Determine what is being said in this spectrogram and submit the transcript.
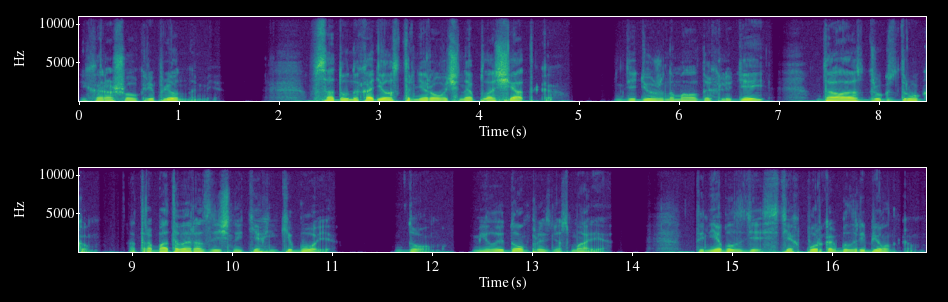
и хорошо укрепленными. В саду находилась тренировочная площадка, где дюжина молодых людей дралась друг с другом, отрабатывая различные техники боя. «Дом. Милый дом», – произнес Мария. «Ты не был здесь с тех пор, как был ребенком.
